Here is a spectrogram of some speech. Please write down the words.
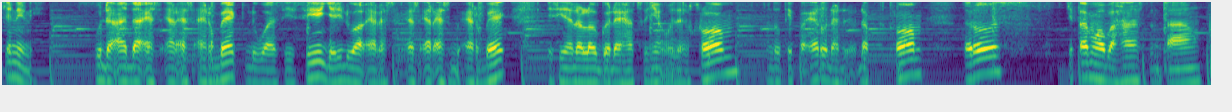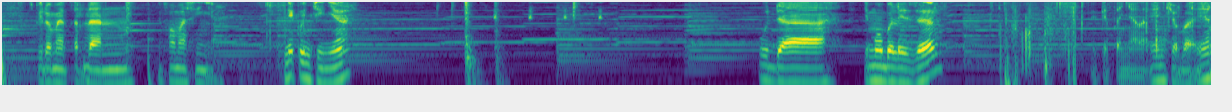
ini nih udah ada SRS airbag dua sisi jadi dual RS, SRS airbag di sini ada logo Daihatsu-nya udah chrome. Untuk tipe R udah dapet chrome. Terus kita mau bahas tentang speedometer dan informasinya. Ini kuncinya. Udah immobilizer kita nyalain cobain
